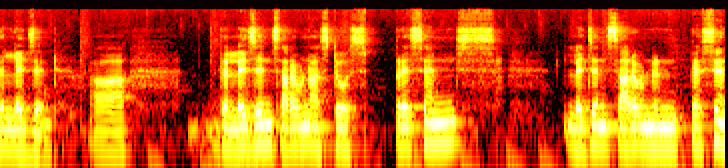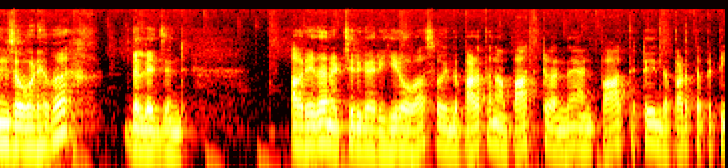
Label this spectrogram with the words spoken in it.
the legend the legend Saravana stores presence legend Saravanan presence ஓடவர் த லெஜண்ட் அவரே தான் நடிச்சிருக்காரு ஹீரோவாக ஸோ இந்த படத்தை நான் பார்த்துட்டு வந்தேன். அண்ட் பார்த்துட்டு இந்த படத்தை பற்றி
